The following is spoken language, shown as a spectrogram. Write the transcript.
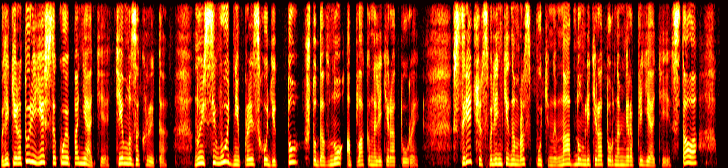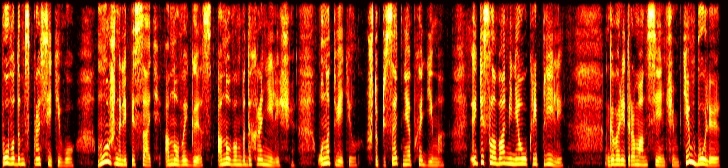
В литературе есть такое понятие «тема закрыта». Но и сегодня происходит то, что давно оплакано литературой. Встреча с Валентином Распутиным на одном литературном мероприятии стала поводом спросить его, можно ли писать о новой ГЭС, о новом водохранилище. Он ответил, что писать необходимо. Эти слова меня укрепили – говорит Роман Сенчим, тем более,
